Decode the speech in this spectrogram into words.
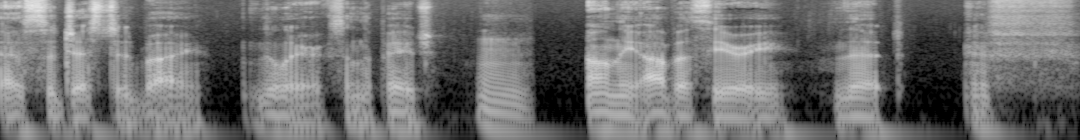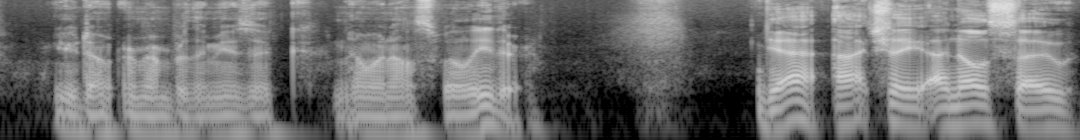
as suggested by the lyrics on the page. Mm. On the ABBA theory that if you don't remember the music, no one else will either. Yeah, actually, and also,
